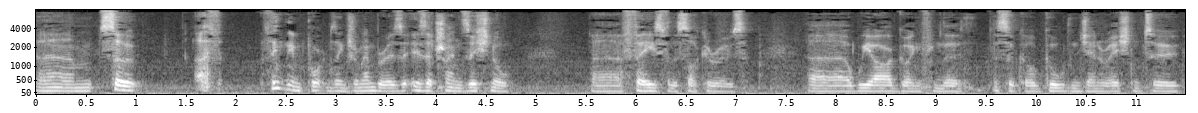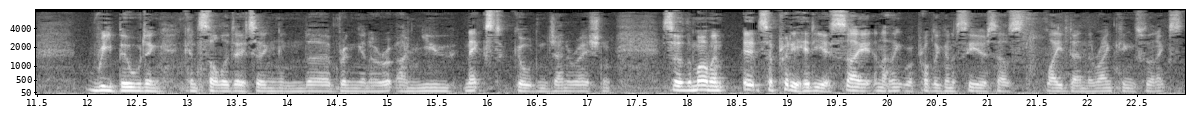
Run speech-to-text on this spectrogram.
Um, so I th- think the important thing to remember is is a transitional uh, phase for the Socceroos. Uh, we are going from the, the so-called golden generation to rebuilding, consolidating, and uh, bringing in a, a new next golden generation. So at the moment, it's a pretty hideous sight, and I think we're probably going to see ourselves slide down the rankings for the next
